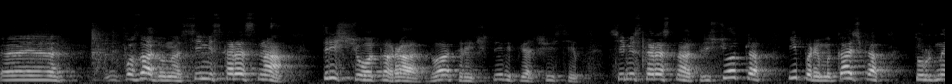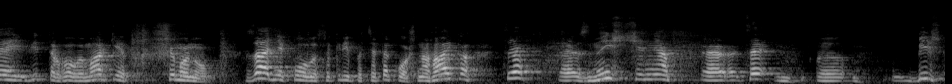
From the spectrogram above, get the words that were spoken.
Е, позаду у нас семискоростна трещотка. Раз, два, три, чотири, п'ять, шість, сім. Семискоростна трещотка і перемикачка турней від торгової марки Shimano. Заднє колесо кріпиться також на гайках. Це е, знищення, е, це е, більш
